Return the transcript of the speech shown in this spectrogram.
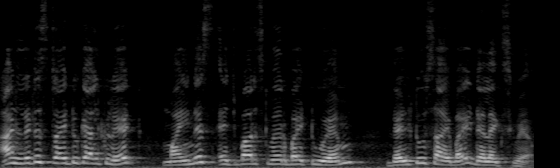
And let us try to calculate minus h bar square by 2m del 2 psi by del x square.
